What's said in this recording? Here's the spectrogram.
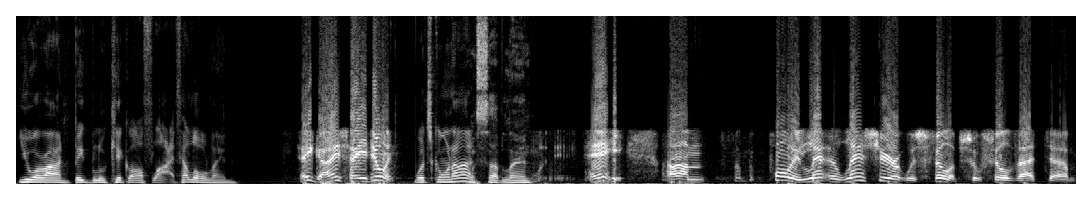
You are on Big Blue Kickoff Live. Hello, Len. Hey guys, how you doing? What's going on? What's up, Len? Hey, um, Paulie. La- last year it was Phillips who filled that um,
